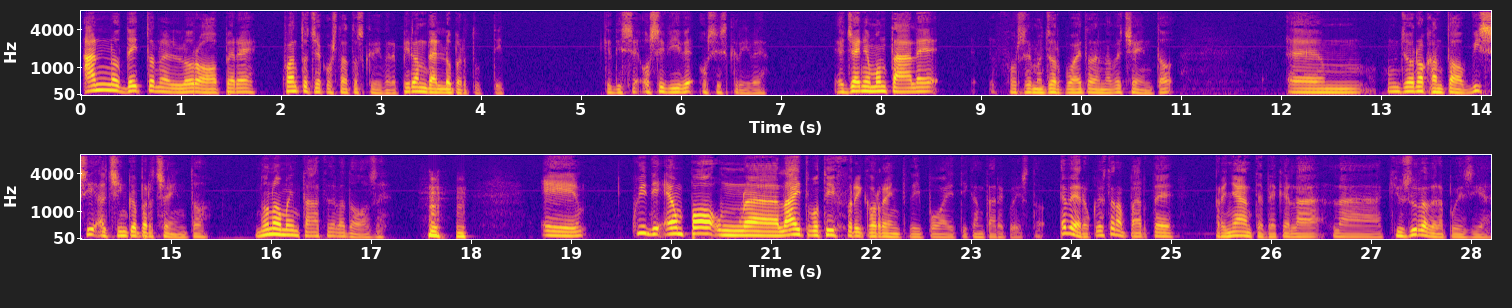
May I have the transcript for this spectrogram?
hanno detto nelle loro opere quanto ci è costato scrivere. Pirandello per tutti, che disse o si vive o si scrive. Eugenio Montale, forse il maggior poeta del Novecento, ehm, un giorno cantò Vissi al 5%, non aumentate la dose. e quindi è un po' un uh, leitmotiv ricorrente dei poeti cantare questo. È vero, questa è una parte pregnante perché è la, la chiusura della poesia.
